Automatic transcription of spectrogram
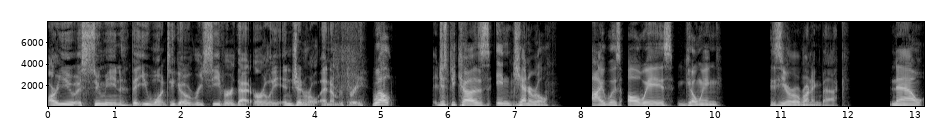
are you assuming that you want to go receiver that early in general at number three? Well, just because in general, I was always going zero running back. Now,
